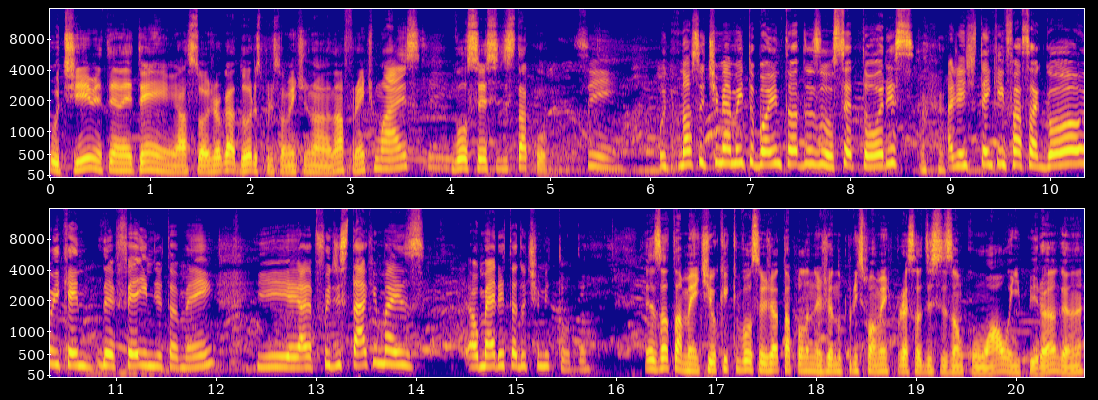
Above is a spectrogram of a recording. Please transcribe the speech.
o time tem, tem as suas jogadoras, principalmente na, na frente, mas Sim. você se destacou. Sim, o nosso time é muito bom em todos os setores. A gente tem quem faça gol e quem defende também. E fui destaque, mas é o mérito do time todo. Exatamente. E o que, que você já está planejando, principalmente para essa decisão com o Al em Ipiranga, né?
